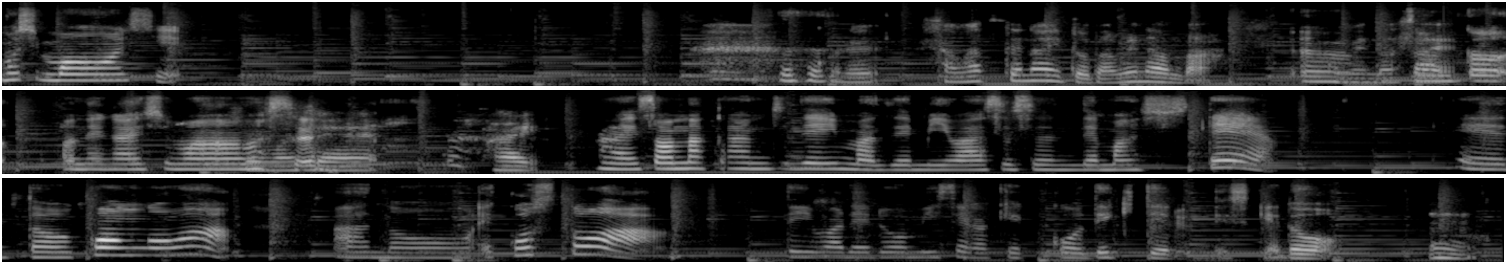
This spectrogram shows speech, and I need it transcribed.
もしもーし。これ触ってないとダメなんだ。うん、ごめんなさいちゃんとお願いしま。ますせん。はい。はい、そんな感じで今ゼミは進んでまして、えっ、と今後はあのエコストアって言われるお店が結構できてるんですけど、うん。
